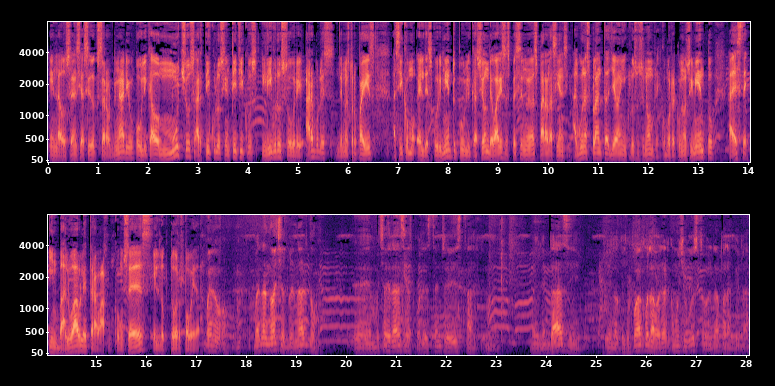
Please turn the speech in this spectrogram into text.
en la docencia ha sido extraordinario. Publicado muchos artículos científicos, libros sobre árboles de nuestro país, así como el descubrimiento y publicación de varias especies nuevas para la ciencia. Algunas plantas llevan incluso su nombre como reconocimiento a este invaluable trabajo. Con ustedes, el doctor Poveda. Bueno, buenas noches, Bernardo. Eh, muchas gracias por esta entrevista me brindas y, en lo que yo pueda colaborar con mucho gusto, ¿verdad? Para que la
